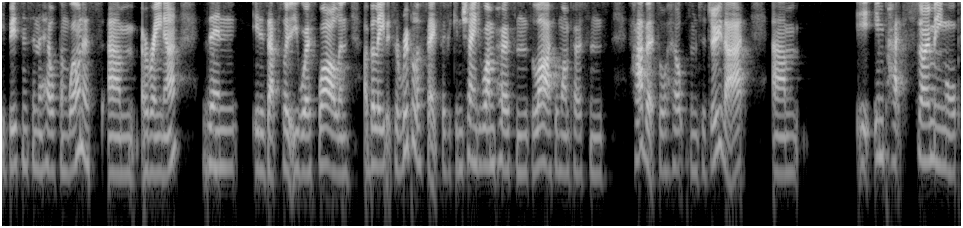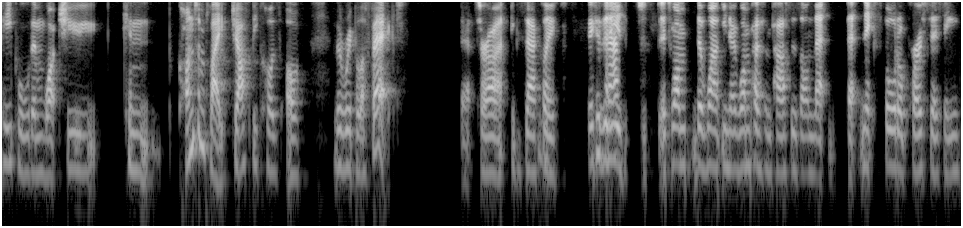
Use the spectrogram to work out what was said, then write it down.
your business in the health and wellness um, arena, mm-hmm. then it is absolutely worthwhile. And I believe it's a ripple effect. So if you can change one person's life and one person's habits, or help them to do that, um, it impacts so many more people than what you can contemplate just because of the ripple effect. That's right, exactly. Because it is just it's one the one you know one person passes on that that next thought or processing,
